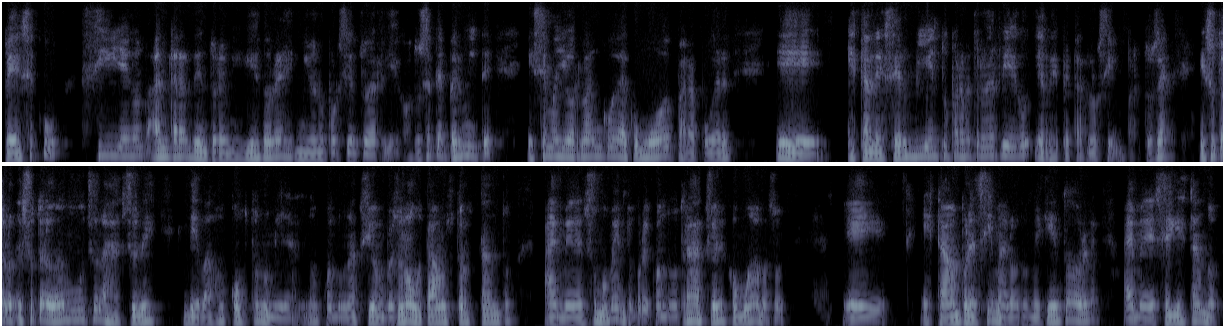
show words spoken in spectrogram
PSQ, sí llego a entrar dentro de mis 10 dólares ni 1% de riesgo. Entonces te permite ese mayor rango de acomodo para poder eh, establecer bien tus parámetros de riesgo y respetarlo siempre. Entonces, eso te lo, eso te lo dan mucho las acciones de bajo costo nominal, ¿no? Cuando una acción, por eso nos gustaba a nosotros tanto AMD en su momento, porque cuando otras acciones como Amazon, eh, estaban por encima de los 2.500 dólares, AMD seguía estando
